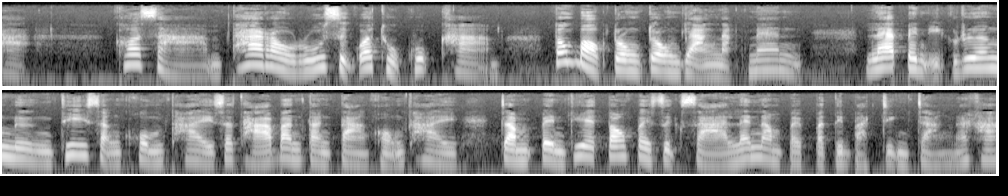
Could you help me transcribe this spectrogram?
ค่ะ ข้อ 3. ถ้าเรารู้สึกว่าถูกคุกคาม ต้องบอกตรงๆอย่างหนักแน่น และเป็นอีกเรื่องหนึ่งที่สังคมไทยสถาบันต่างๆ ของไทยจำเป็นที่จะต้องไปศึกษาและนำไปปฏิบัติจริงจังนะคะ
